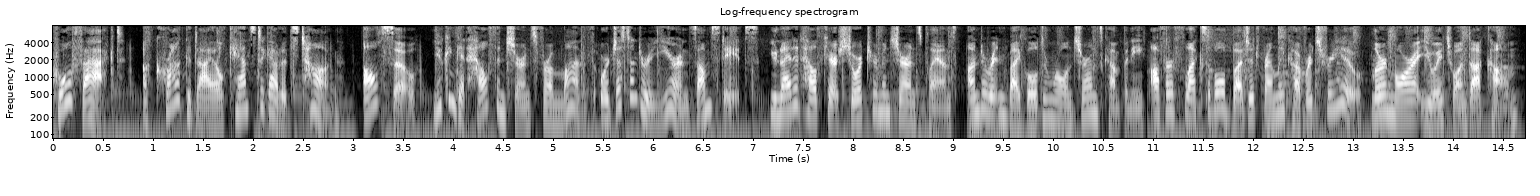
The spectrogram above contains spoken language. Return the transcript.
Cool fact a crocodile can't stick out its tongue. Also, you can get health insurance for a month or just under a year in some states. United Healthcare short term insurance plans, underwritten by Golden Rule Insurance Company, offer flexible, budget friendly coverage for you. Learn more at uh1.com.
